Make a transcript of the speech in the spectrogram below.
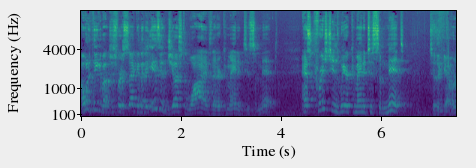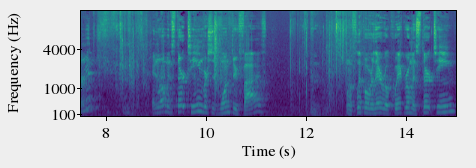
I want to think about just for a second that it isn't just wives that are commanded to submit. As Christians, we are commanded to submit to the government. In Romans 13, verses 1 through 5, I'm going to flip over there real quick. Romans 13,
